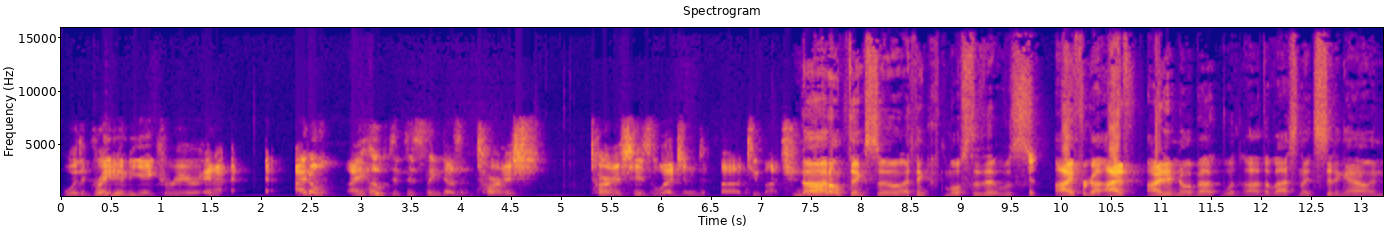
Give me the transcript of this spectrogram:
with a great NBA career. And I, I don't. I hope that this thing doesn't tarnish tarnish his legend uh, too much. No, I don't think so. I think most of that was. I forgot. I I didn't know about what uh, the last night sitting out, and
